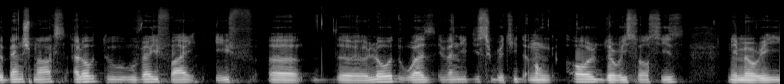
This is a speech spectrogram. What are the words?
the benchmarks allowed to verify if uh, the load was evenly distributed among all the resources, memory,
